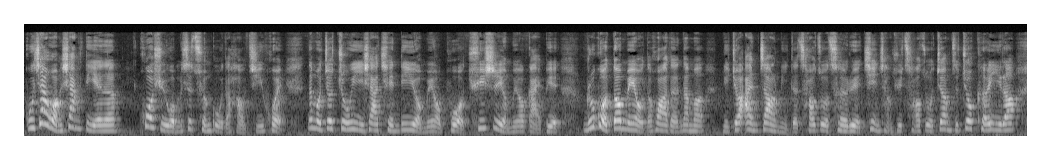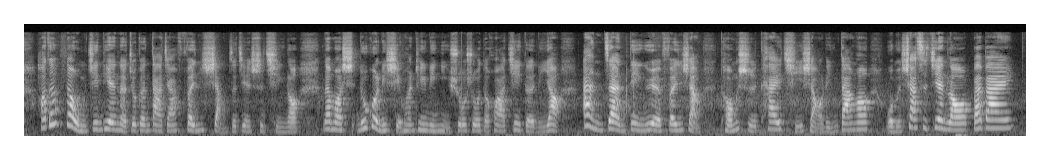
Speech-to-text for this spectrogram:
股价往下跌呢？或许我们是存股的好机会，那么就注意一下前低有没有破，趋势有没有改变。如果都没有的话的，那么你就按照你的操作策略进场去操作，这样子就可以了。好的，那我们今天呢就跟大家分享这件事情喽。那么如果你喜欢听林颖说说的话，记得你要按赞、订阅、分享，同时开启小铃铛哦。我们下次见喽，拜拜。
